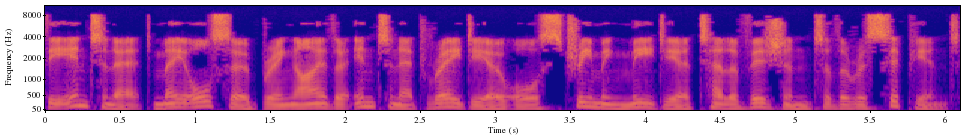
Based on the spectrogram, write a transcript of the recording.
The Internet may also bring either Internet radio or streaming media television to the recipient,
